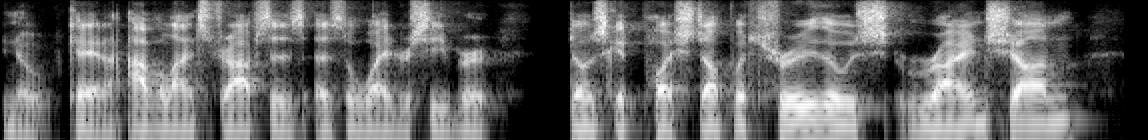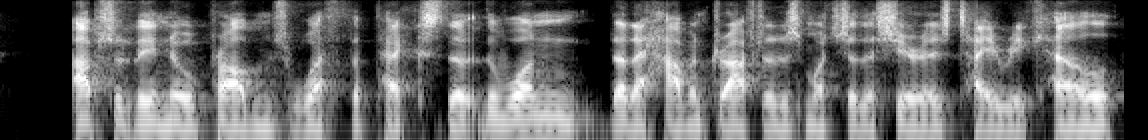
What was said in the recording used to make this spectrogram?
you know, kind of avalanche drafts as, as the wide receiver does get pushed up. But through those rounds, Shawn, absolutely no problems with the picks. The the one that I haven't drafted as much of this year is Tyreek Hill.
